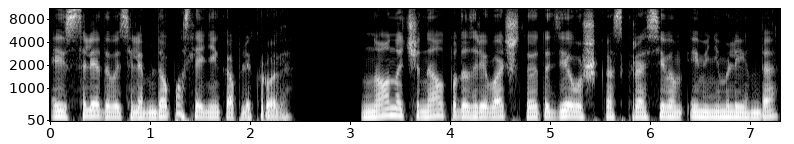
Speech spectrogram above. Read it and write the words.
и исследователем до последней капли крови. Но начинал подозревать, что эта девушка с красивым именем Линда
